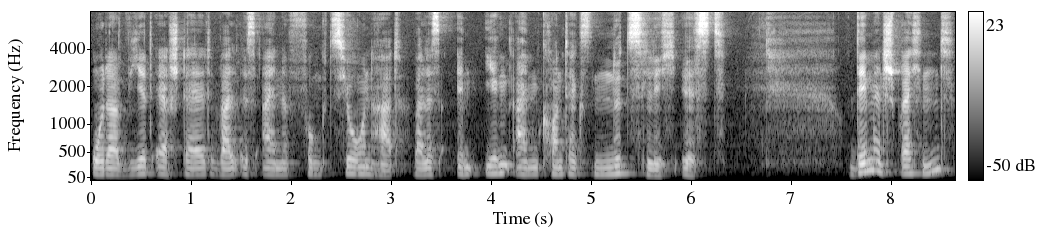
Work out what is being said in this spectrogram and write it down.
oder wird erstellt, weil es eine Funktion hat, weil es in irgendeinem Kontext nützlich ist. Dementsprechend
